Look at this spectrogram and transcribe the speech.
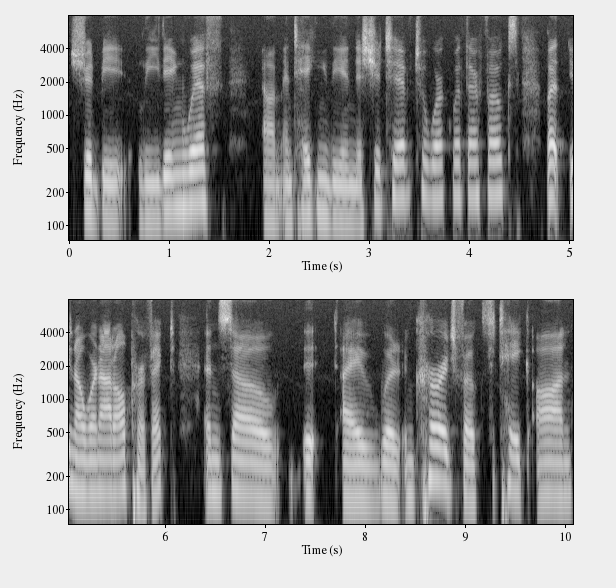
should be leading with um, and taking the initiative to work with their folks. But you know, we're not all perfect, and so it, I would encourage folks to take on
